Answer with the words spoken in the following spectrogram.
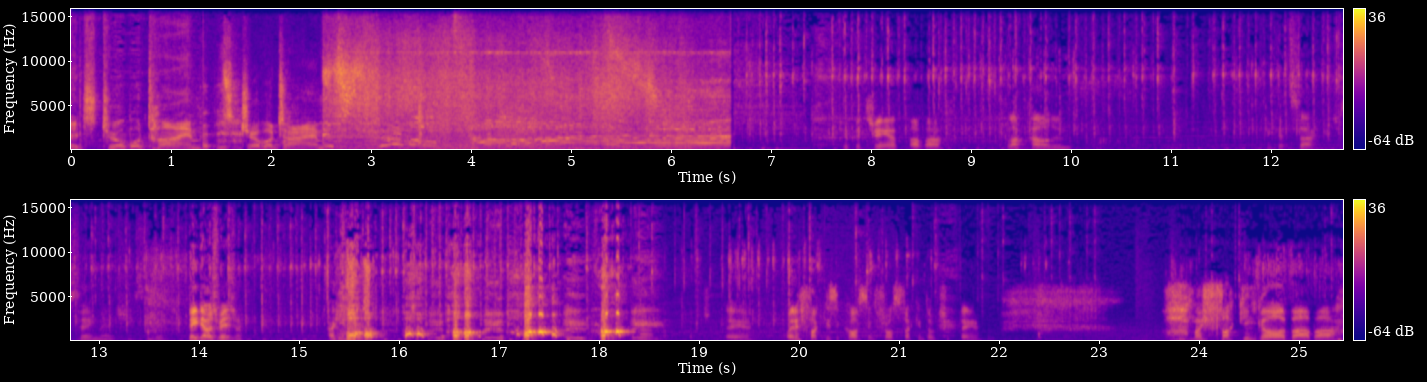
It's turbo time. It's turbo time. It's turbo time. Stupid treant, Baba. Block Paladin. I get stuck. Just saying mage. Big damage basement. Player. Why the fuck is he casting Frost fucking dogshit player? Oh my fucking god, Baba.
